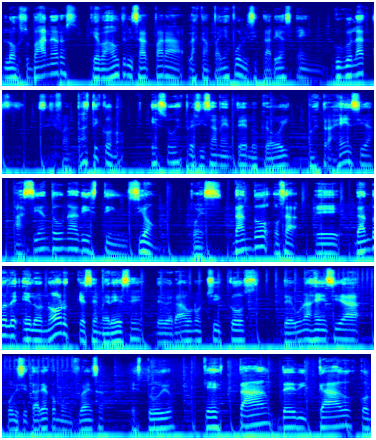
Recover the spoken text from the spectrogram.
los banners que vas a utilizar para las campañas publicitarias en Google Ads. Sería fantástico, ¿no? Eso es precisamente lo que hoy nuestra agencia, haciendo una distinción, pues dando, o sea, eh, dándole el honor que se merece de ver a unos chicos de una agencia publicitaria como Influencer Studio que están dedicados con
